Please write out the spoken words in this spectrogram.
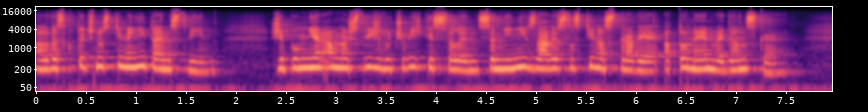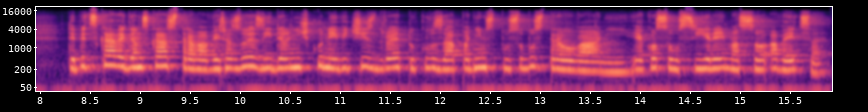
Ale ve skutečnosti není tajemstvím, že poměr a množství žlučových kyselin se mění v závislosti na stravě, a to nejen veganské. Typická veganská strava vyřazuje z jídelníčku největší zdroje tuku v západním způsobu stravování, jako jsou síry, maso a vejce.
